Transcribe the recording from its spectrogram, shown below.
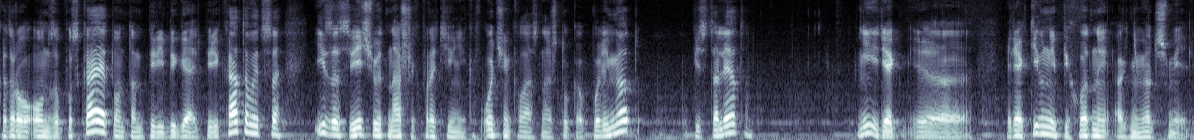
которого он запускает, он там перебегает, перекатывается и засвечивает наших противников. Очень классная штука. Пулемет, пистолет и э, реактивный пехотный огнемет «Шмель».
